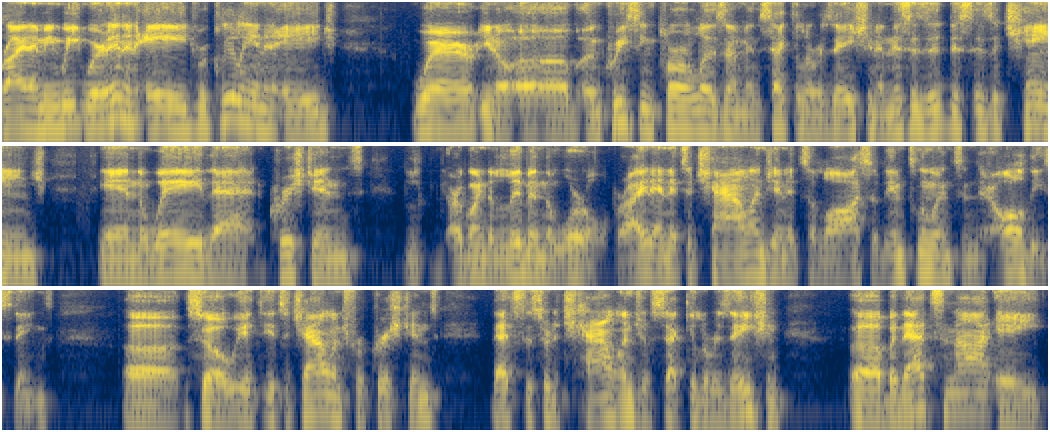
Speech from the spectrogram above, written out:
right? I mean, we we're in an age, we're clearly in an age where you know of increasing pluralism and secularization, and this is a, this is a change in the way that Christians are going to live in the world, right? And it's a challenge and it's a loss of influence and all of these things. Uh, so it, it's a challenge for Christians that's the sort of challenge of secularization. Uh, but that's not a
